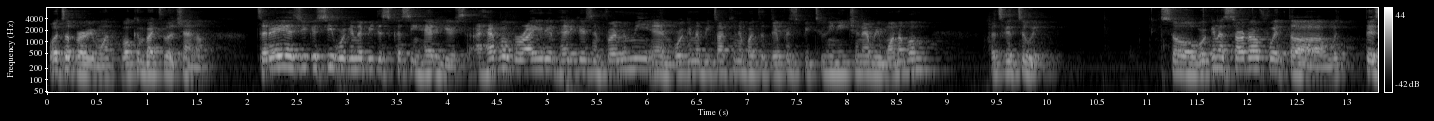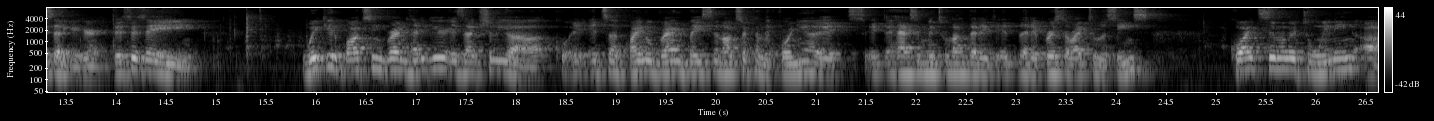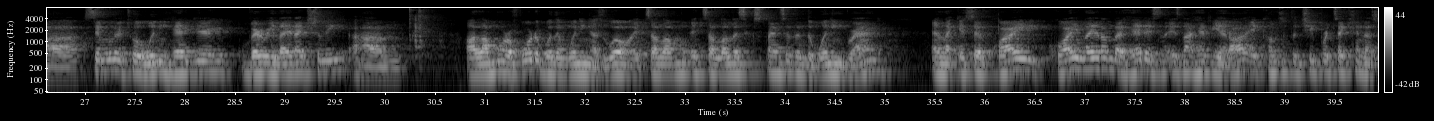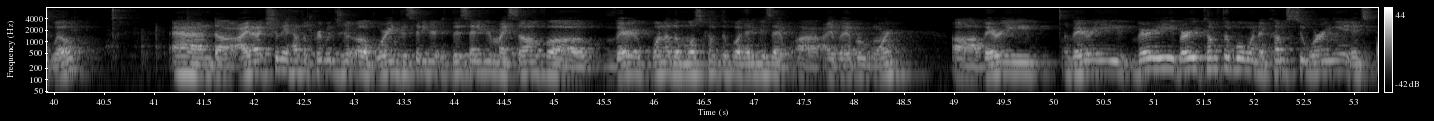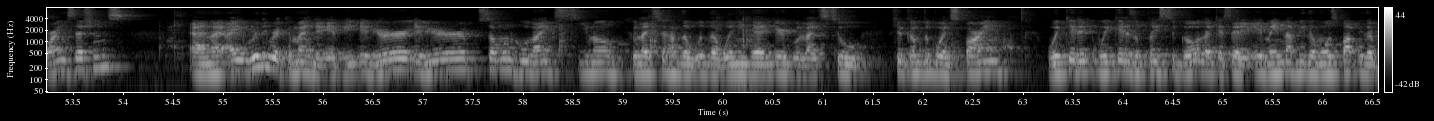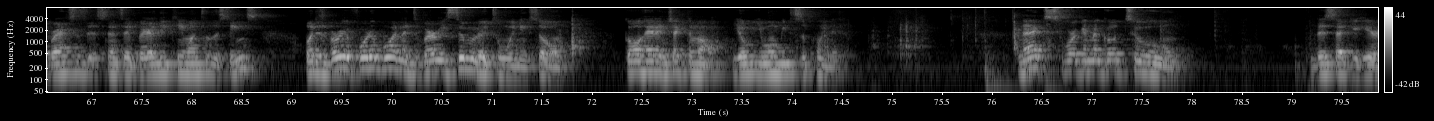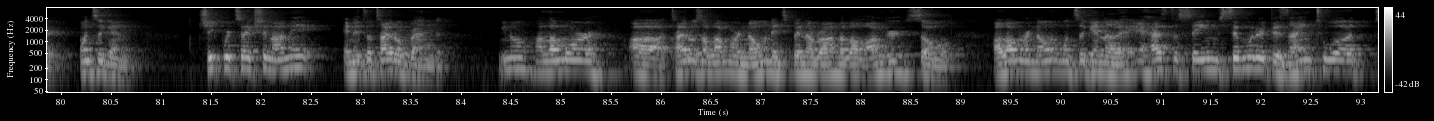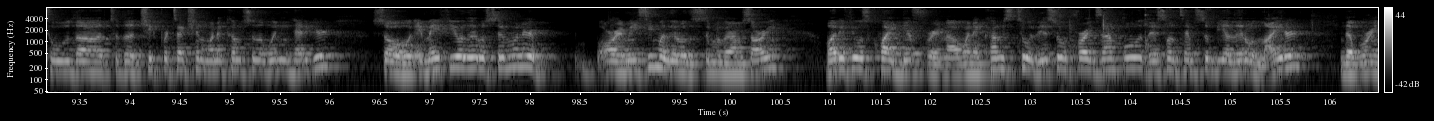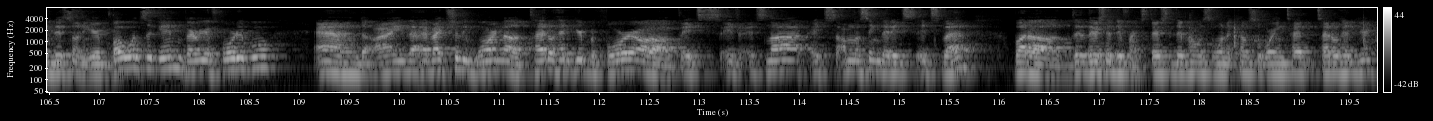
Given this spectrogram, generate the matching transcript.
What's up everyone? Welcome back to the channel. Today, as you can see, we're going to be discussing headgears. I have a variety of headgears in front of me and we're going to be talking about the difference between each and every one of them. Let's get to it. So we're going to start off with uh, with this headgear here. This is a Wicked Boxing brand headgear is actually a it's a quite new brand based in Oxnard, California. It's it hasn't been too long that it, it that it first arrived to the scenes quite similar to winning, uh, similar to a winning headgear, very light actually. Um, a lot more affordable than winning as well. It's a lot, it's a lot less expensive than the winning brand. And like I said, quite quite light on the head. It's, it's not heavy at all. It comes with the cheek protection as well. And uh, I actually have the privilege of wearing this headgear, this headgear myself. Uh, very one of the most comfortable headgears I've, uh, I've ever worn. Uh, very, very, very, very comfortable when it comes to wearing it in sparring sessions and I, I, really recommend it. If you, if you're if you're someone who likes you know who likes to have the the winning headgear who likes to feel comfortable in sparring wicked wicked is a place to go. Like i said it may not be the most popular brand since, since it barely came onto the scenes but it's very affordable and it's very similar to winning. So go ahead and check them out. You, you won't be disappointed. Next we're gonna go to this headgear here. Once again cheek protection on it and it's a title brand you know, a lot more uh, titles, a lot more known. It's been around a lot longer, so a lot more known. Once again, uh, it has the same similar design to uh, to the to the cheek protection when it comes to the winning headgear. So it may feel a little similar, or it may seem a little similar. I'm sorry, but it feels quite different. Now, when it comes to this one, for example, this one tends to be a little lighter than wearing this one here. But once again, very affordable and I've, I've actually worn a title headgear before. Uh, it's it, it's not it's I'm not saying that it's it's bad, but uh, th there's a difference. There's a difference when it comes to wearing title headgear.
